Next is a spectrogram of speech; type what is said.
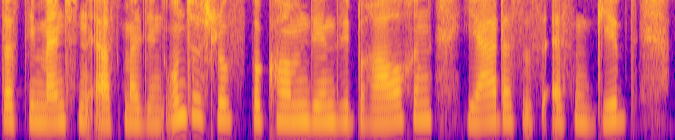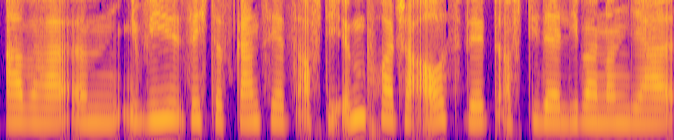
dass die Menschen erstmal den Unterschlupf bekommen, den sie brauchen. Ja, dass es Essen gibt, aber ähm, wie sich das Ganze jetzt auf die Importe auswirkt, auf die der Libanon ja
